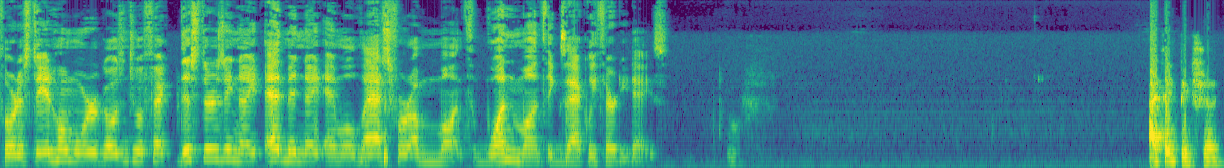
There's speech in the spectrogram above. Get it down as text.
Florida's stay at home order goes into effect this Thursday night at midnight and will last for a month. One month, exactly 30 days. I think they should.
